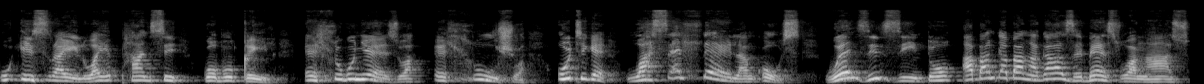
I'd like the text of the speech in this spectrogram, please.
uIsrael wayephansi kobuqili ehlukunyezwa ehlushwa. Uthi ke wasehlela nkosi wenza izinto abantu abangakaze bezwa ngazo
